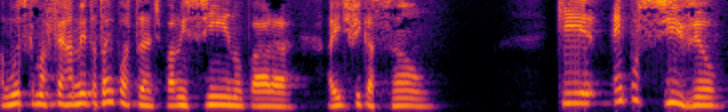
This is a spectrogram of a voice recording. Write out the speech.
a música é uma ferramenta tão importante para o ensino, para a edificação, que é impossível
